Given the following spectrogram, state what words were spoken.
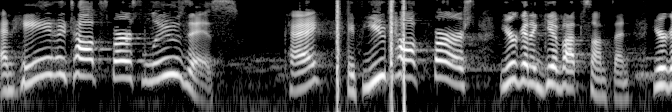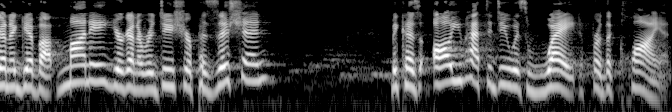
And he who talks first loses. Okay? If you talk first, you're going to give up something. You're going to give up money. You're going to reduce your position because all you have to do is wait for the client.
